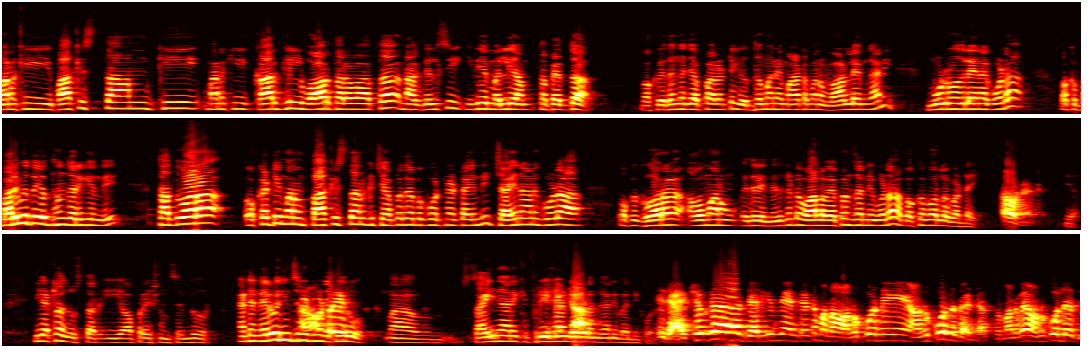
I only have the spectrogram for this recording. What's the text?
మనకి పాకిస్తాన్కి మనకి కార్గిల్ వార్ తర్వాత నాకు తెలిసి ఇదే మళ్ళీ అంత పెద్ద ఒక విధంగా చెప్పాలంటే యుద్ధం అనే మాట మనం వాడలేం కానీ మూడు రోజులైనా కూడా ఒక పరిమిత యుద్ధం జరిగింది. తద్వారా ఒకటి మనం పాకిస్తాన్కి చెంపదెబ్బ కొట్టినట్టు అయింది చైనాని కూడా ఒక ఘోర అవమానం ఎదురైంది. ఎందుకంటే వాళ్ళ వెపన్స్ అన్నీ కూడా బొక్కబోర్లో పడ్డాయి. అవునండి. ఎట్లా చూస్తారు ఈ ఆపరేషన్ సింధూర్? అంటే నిర్వహించినటువంటి తీరు సైన్యానికి ఫ్రీ హ్యాండ్ ఇవ్వడం కానీ ఇవన్నీ కూడా. ఇది యాక్చువల్గా జరిగింది ఏంటంటే మనం అనుకోని అనుకోలేదండి అసలు. మనమే అనుకోలేదు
